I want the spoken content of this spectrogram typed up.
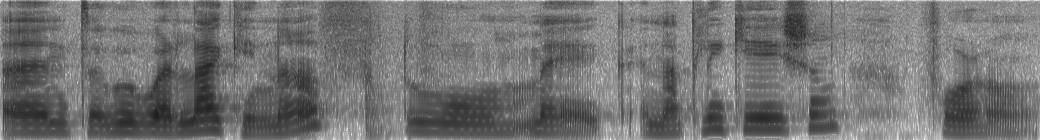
And we were lucky enough to make an application for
